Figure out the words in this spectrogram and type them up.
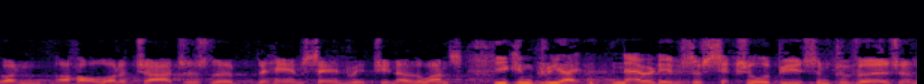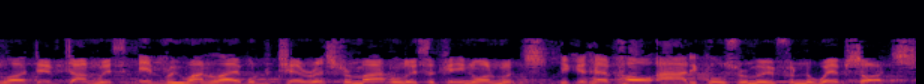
on a whole lot of charges, the, the ham sandwich, you know the ones. You can create narratives of sexual abuse and perversion like they've done with everyone labelled a terrorist from Martin Luther King onwards. You can have whole articles removed from the websites.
